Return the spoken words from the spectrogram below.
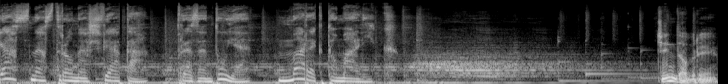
Jasna strona świata prezentuje Marek Tomalik. Dzień dobry.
